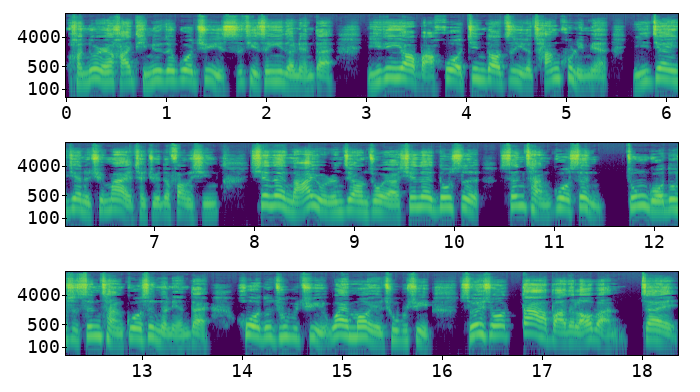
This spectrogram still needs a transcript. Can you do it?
很多人还停留在过去实体生意的年代，一定要把货进到自己的仓库里面，一件一件的去卖，才觉得放心。现在哪有人这样做呀？现在都是生产过剩，中国都是生产过剩的年代，货都出不去，外贸也出不去。所以说，大把的老板在，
